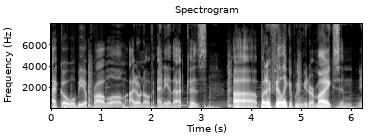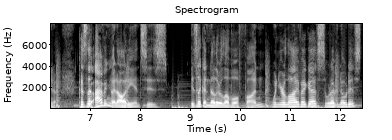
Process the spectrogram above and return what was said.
echo will be a problem. I don't know if any of that because. Uh, but I feel like if we mute our mics and you know, because having an audience is is like another level of fun when you're live. I guess what I've noticed.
